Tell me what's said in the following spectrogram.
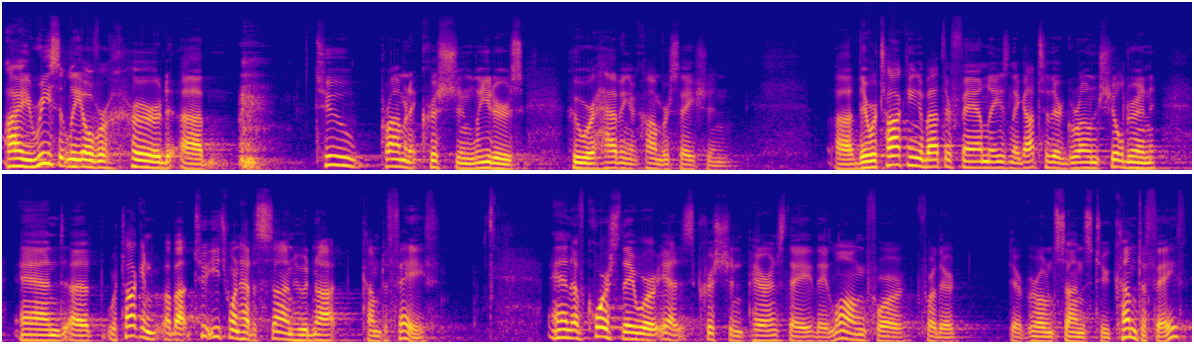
I recently overheard uh, two prominent Christian leaders who were having a conversation. Uh, they were talking about their families and they got to their grown children, and uh, we're talking about two, each one had a son who had not come to faith. And of course, they were, yeah, as Christian parents, they, they longed for, for their, their grown sons to come to faith.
